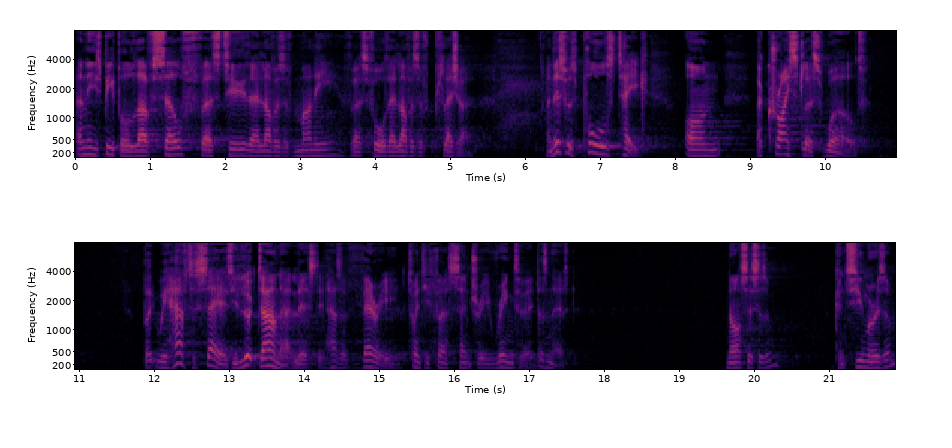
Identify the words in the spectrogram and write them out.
And these people love self, verse 2, they're lovers of money, verse 4, they're lovers of pleasure. And this was Paul's take on a Christless world. But we have to say, as you look down that list, it has a very 21st century ring to it, doesn't it? Narcissism, consumerism,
